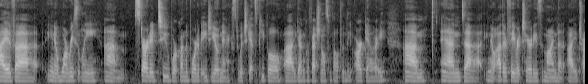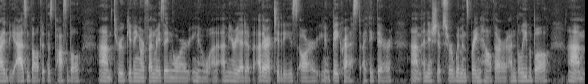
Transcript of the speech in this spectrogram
I've, uh, you know, more recently um, started to work on the board of AGO Next, which gets people, uh, young professionals involved with the art gallery, um, and uh, you know, other favorite charities of mine that I try and be as involved with as possible um, through giving or fundraising or you know, a, a, myriad of other activities. Are you know, Baycrest, I think their um, initiatives for women's brain health are unbelievable. Um,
